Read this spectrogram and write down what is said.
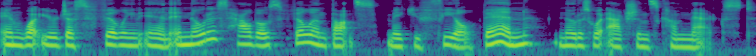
and what you're just filling in, and notice how those fill in thoughts make you feel. Then notice what actions come next.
